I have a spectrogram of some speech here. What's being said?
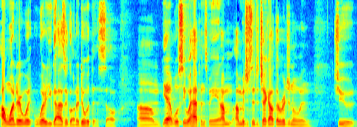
I wonder what what you guys are going to do with this. So um, yeah, we'll see what happens, man. I'm I'm interested to check out the original and shoot.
